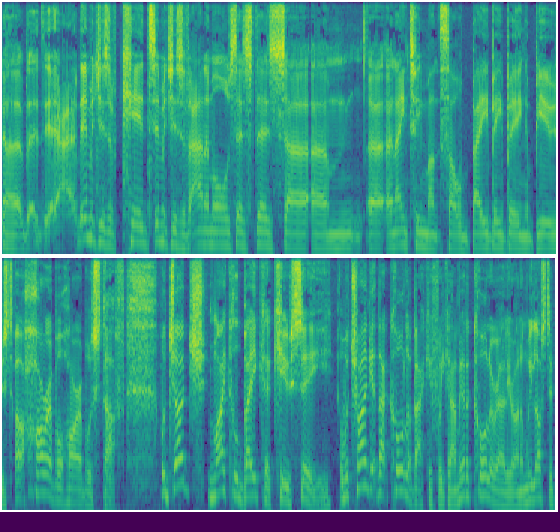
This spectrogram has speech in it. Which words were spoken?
uh, images of kids, images of animals. There's there's uh, um, uh, an 18 month old baby being abused. Oh, horrible, horrible stuff. Well, Judge Michael Baker QC, we'll try and get that caller back if we can. We had a caller earlier on and we lost him.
